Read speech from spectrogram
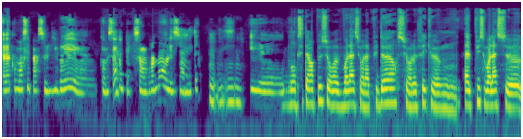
Elle a commencé par se livrer euh, comme ça, donc sans vraiment laisser un temps. Mm, mm, mm, et euh, donc c'était un peu sur euh, voilà sur la pudeur, sur le fait que elle puisse voilà se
